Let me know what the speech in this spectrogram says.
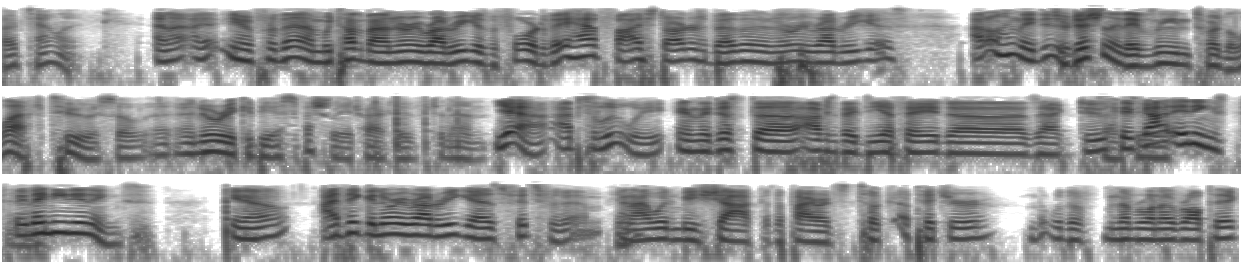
type talent. And I, you know, for them, we talked about Nuri Rodriguez before. Do they have five starters better than Nuri Rodriguez? I don't think they do. Traditionally, they've leaned toward the left too, so uh, Anuri could be especially attractive to them. Yeah, absolutely. And they just uh, obviously they DFA'd uh, Zach Duke. Zach They've Duke. got innings. They, they need innings. You know, I think Nuri Rodriguez fits for them, and I wouldn't be shocked if the Pirates took a pitcher with the number one overall pick.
